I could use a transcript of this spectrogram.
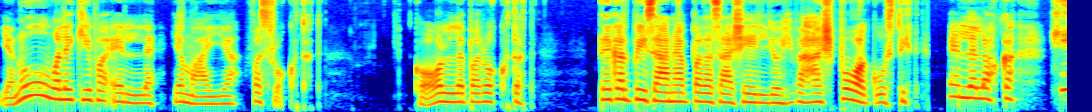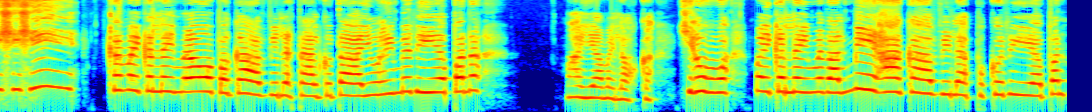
Ja nuu kiva Elle ja Maija vas roktot. Ko ollepa roktot. Tekal pisanäppätä saa seljui vähän spoakustit. Elle lohka hihihi. Kamaika leimme opa kaavilla talko taaju me riepana. Maija me lohka Joo, maikä leimme täällä miha kaavi läppoko riepan.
